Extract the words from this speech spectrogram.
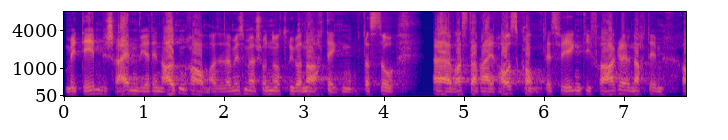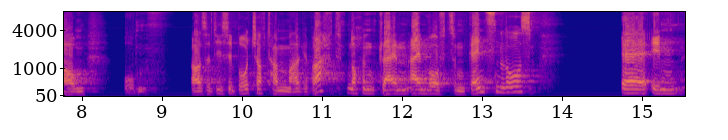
Und mit dem beschreiben wir den Alpenraum. Also da müssen wir schon noch drüber nachdenken, ob das so, äh, was dabei rauskommt. Deswegen die Frage nach dem Raum oben. Also diese Botschaft haben wir mal gebracht. Noch einen kleinen Einwurf zum Grenzenlos. Äh, in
